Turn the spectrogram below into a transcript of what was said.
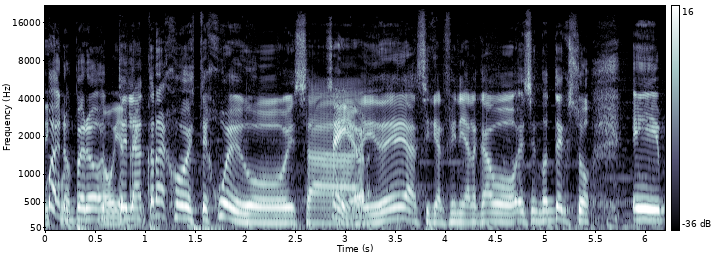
Bueno, pero no te la trajo este juego, esa sí, idea, así que al fin y al cabo es en contexto. Eh,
